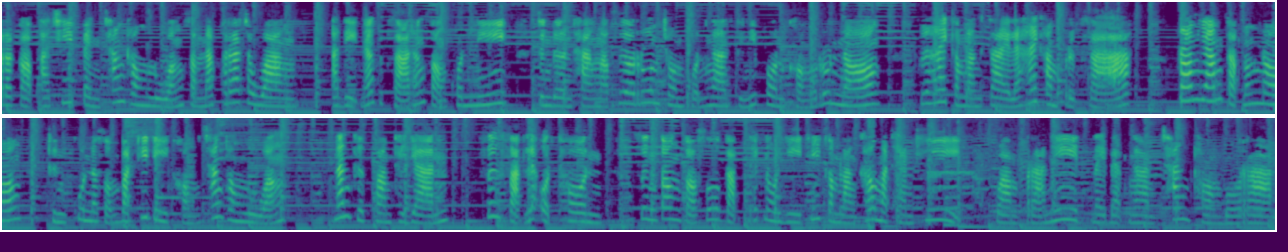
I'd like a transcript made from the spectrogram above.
ประกอบอาชีพเป็นช่างทองหลวงสำนักพระราชวัง อดีตนักศึกษาทั้งสองคนนี้ จึงเดินทางมาเพื่อร่วมชมผลงานศิลปนิพนธ์ของรุ่นน้อง เพื่อให้กำลังใจและให้คำปรึกษา พร้อมย้ำกับน้องๆ ถึงคุณสมบัติที่ดีของช่างทองหลวง นั่นคือความขยัน ซื่อสัตย์และอดทน ซึ่งต้องต่อสู้กับเทคโนโลยีที่กำลังเข้ามาแทนที่ ความปราณีตในแบบงานช่างทองโบราณ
